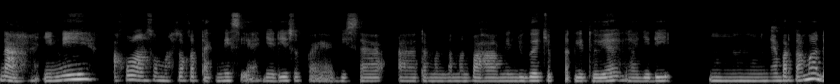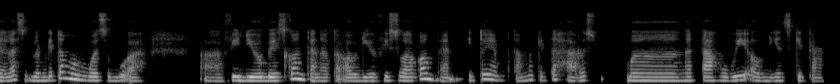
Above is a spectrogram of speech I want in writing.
Nah, ini aku langsung masuk ke teknis ya, jadi supaya bisa, teman-teman pahamin juga cepat gitu ya. Nah, jadi, mmm, yang pertama adalah sebelum kita membuat sebuah, eee, video based content atau audio visual content, itu yang pertama kita harus mengetahui audiens kita,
